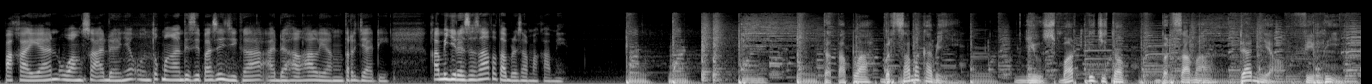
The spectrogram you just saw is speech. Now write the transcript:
pakaian uang seadanya untuk mengantisipasi jika ada hal-hal yang terjadi kami jeda sesaat tetap bersama kami Tetaplah bersama kami. New Smart Digitalk bersama Daniel Fili.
